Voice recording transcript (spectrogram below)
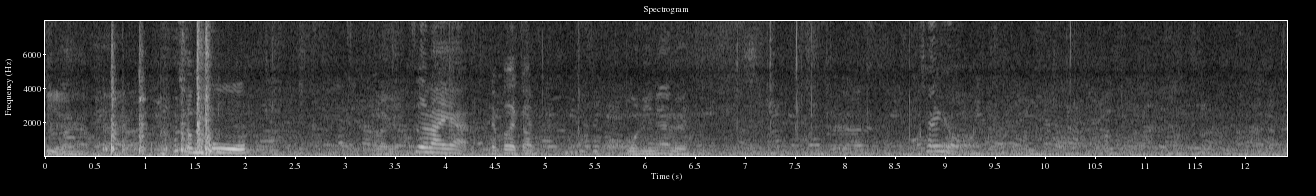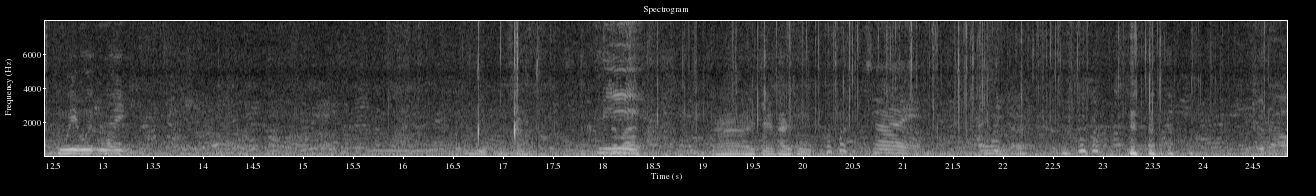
สีอะไรอะไม่ได้ชมพูอะไรอะคืออะไรอะ เดี๋ยวเปิดก่อน ตัวนี้แน่เลย ใช่เหรอ อุ้ยอุ้ยอุ้ยหยิบไม่ใช่นี่ อ่าเจ๊ไทยถูกใช่ไอ้หญิงเออหรือว่าจะเอา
